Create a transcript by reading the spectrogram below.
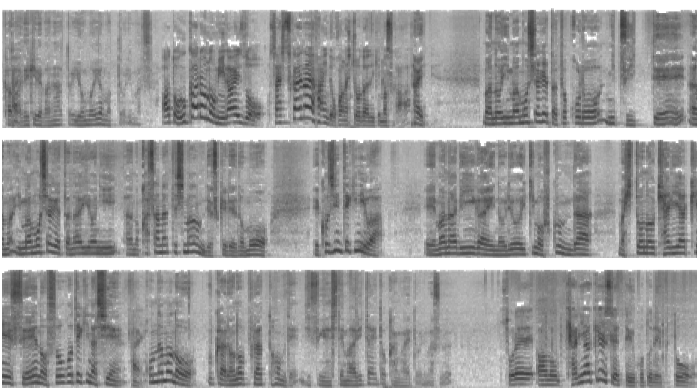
カバーできればなという思いを持っております、はい、あと、ウカロの未来像、差し支えない範囲でお話頂戴できますか？はいまあ、あの今申し上げたところについて、あの今申し上げた内容にあの重なってしまうんですけれども、え個人的には、え学び以外の領域も含んだまあ、人のキャリア形成への総合的な支援、はい、こんなものをウカロのプラットフォームで実現してまいりたいと考えております。それあの、キャリア形成っていうことでいくと、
